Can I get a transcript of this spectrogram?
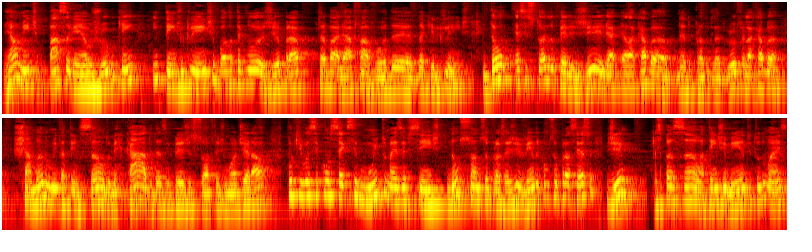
realmente passa a ganhar o jogo quem entende o cliente e bota a tecnologia para trabalhar a favor de, daquele cliente. Então, essa história do PLG, ele, ela acaba, né, do Product Led Growth, ela acaba chamando muita atenção do mercado, das empresas de software de modo geral, porque você consegue ser muito mais eficiente, não só no seu processo de venda, como no seu processo de expansão, atendimento e tudo mais,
